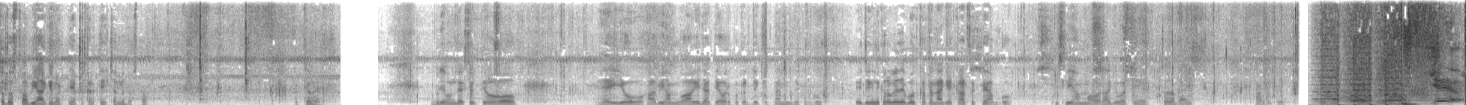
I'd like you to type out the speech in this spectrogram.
तो दोस्तों अभी आगे बढ़ते हैं पकड़ते हैं। चलो दोस्तों। पकड़ रहे हम देख सकते हो। है यो अभी हम आगे जाते हैं और पकड़ते कितना मिलता है खरगोश। ये जंगली खरगोश है बहुत खतरनाक है काट सकते हैं हमको। इसलिए हम और आगे बढ़ते हैं। चलो गाइस Yeah.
